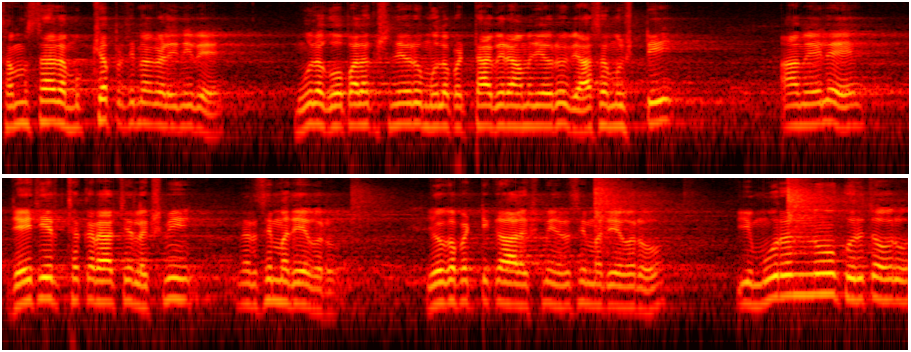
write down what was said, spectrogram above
ಸಂಸ್ಥಾನದ ಮುಖ್ಯ ಪ್ರತಿಮೆಗಳೇನಿವೆ? ಮೂಲ ಗೋಪಾಲಕೃಷ್ಣ ದೇವರು, ಮೂಲ ಪಟ್ಟಾಭಿರಾಮ ದೇವರು, ವ್ಯಾಸಮುಷ್ಟಿ, ಆಮೇಲೆ ಜಯತೀರ್ಥಕರಾಚ ಲಕ್ಷ್ಮೀ ನರಸಿಂಹದೇವರು ಯೋಗಪಟ್ಟಿಕಾ ಲಕ್ಷ್ಮೀ ನರಸಿಂಹದೇವರು ಈ ಮೂರನ್ನೂ ಕುರಿತು ಅವರು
